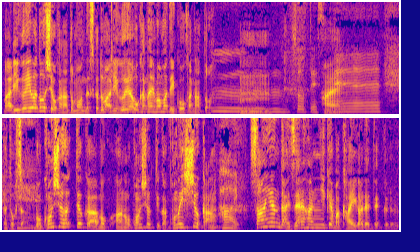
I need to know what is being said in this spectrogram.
まあ利食いはどうしようかなと思うんですけどまあ利食いは置かないままでいこうかなと。うんそうですね、はい、だって、もう今週っていうかもうあの今週っていうかこの1週間、はい、3円台前半に行けば買いが出てくる。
